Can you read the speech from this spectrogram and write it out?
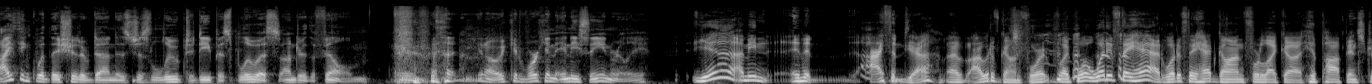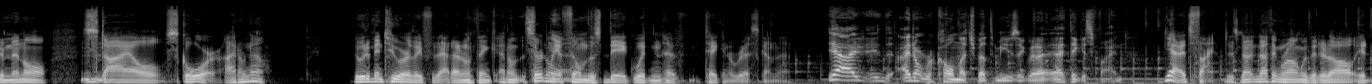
I think what they should have done is just looped Deepest Bluest under the film. I mean, you know, it could work in any scene, really. Yeah, I mean, and it, I think, yeah, I, I would have gone for it. Like, what, what if they had? What if they had gone for like a hip hop instrumental mm-hmm. style score? I don't know. It would have been too early for that. I don't think. I don't. Certainly, a film this big wouldn't have taken a risk on that. Yeah, I, I don't recall much about the music, but I, I think it's fine. Yeah, it's fine. There's no, nothing wrong with it at all. It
